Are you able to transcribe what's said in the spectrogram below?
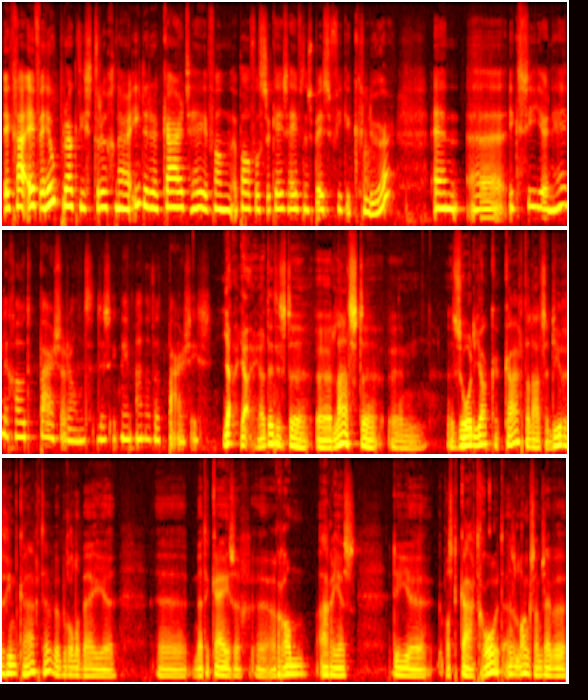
Ik ga even heel praktisch terug naar iedere kaart he- van Paul Foster Kees heeft een specifieke kleur. En eh, ik zie hier een hele grote paarse rand. Dus ik neem aan dat dat paars is. Ja, ja, ja dit is de eh, laatste ehm zodiackaart, de laatste dierenriemkaart. Hè. We begonnen bij, eh, met de keizer Ram, Aries. Die was de kaart rood. En langzaam zijn we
